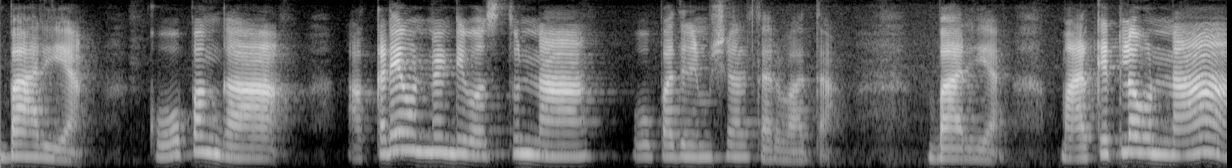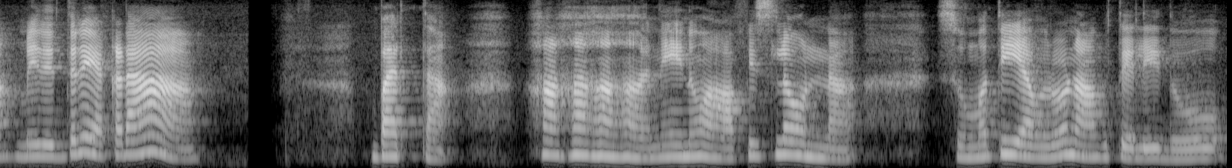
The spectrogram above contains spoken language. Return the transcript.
భార్య కోపంగా అక్కడే ఉండండి వస్తున్నా. ఓ పది నిమిషాల తర్వాత. భార్య మార్కెట్లో ఉన్నా మీరిద్దరు ఎక్కడా? భర్త. నేను ఆఫీస్లో ఉన్నా. సుమతి ఎవరో నాకు తెలీదు.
